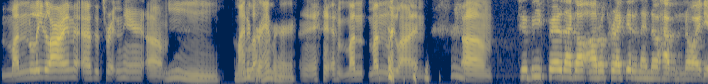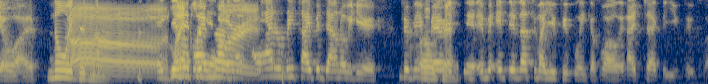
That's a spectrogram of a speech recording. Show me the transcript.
monthly line as it's written here. Um, Mm, minor Lo- grammar. Mon- monthly line. Um, To be fair, that got auto corrected, and I know have no idea why. No, it did not. It did on likely my end. story. I had to retype it down over here. To be fair, it did. It, it did that to my YouTube link as well, and I checked the YouTube. So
